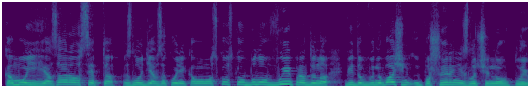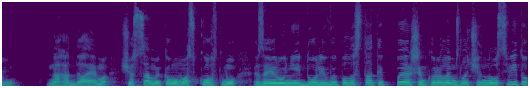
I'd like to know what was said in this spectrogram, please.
Камої Гіазарова, себто злодія в законі Камо Московського, було виправдано від обвинувачень у поширенні злочинного впливу. Нагадаємо, що саме Камо Московському за іронією долі випало стати першим королем злочинного світу,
